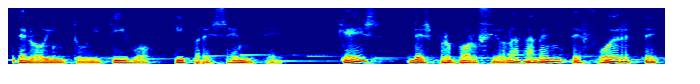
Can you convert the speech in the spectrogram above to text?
de lo intuitivo y presente, que es desproporcionadamente fuerte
